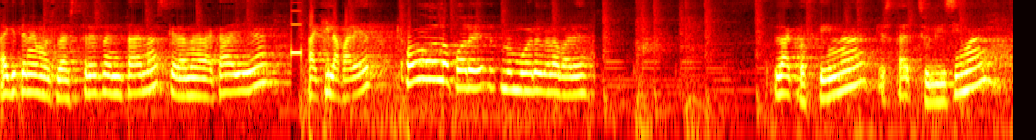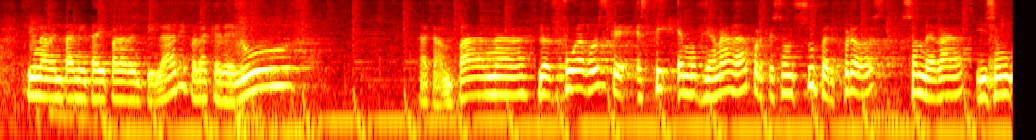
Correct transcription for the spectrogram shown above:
Aquí tenemos las tres ventanas que dan a la calle. Aquí la pared. ¡Oh, la pared! Me muero de la pared. La cocina, que está chulísima. Tiene una ventanita ahí para ventilar y para que dé luz. La campana. Los fuegos, que estoy emocionada porque son súper pros, son de gas y son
